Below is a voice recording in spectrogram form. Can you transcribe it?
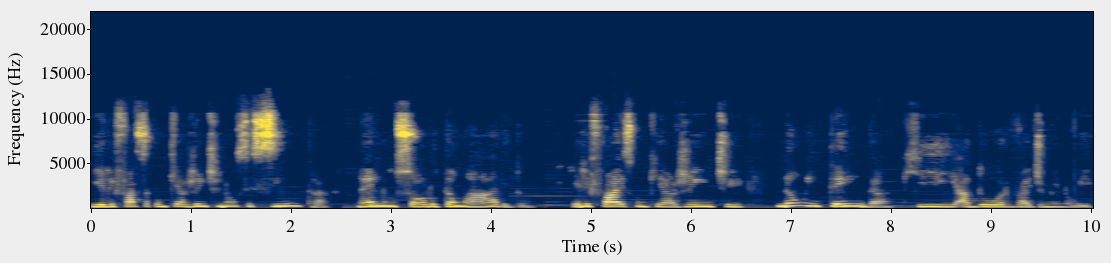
e ele faça com que a gente não se sinta, né, num solo tão árido. Ele faz com que a gente não entenda que a dor vai diminuir,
